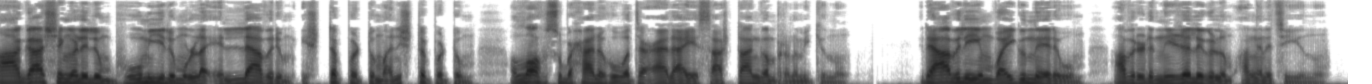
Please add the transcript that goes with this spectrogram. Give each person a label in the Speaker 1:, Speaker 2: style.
Speaker 1: ആകാശങ്ങളിലും ഭൂമിയിലുമുള്ള എല്ലാവരും ഇഷ്ടപ്പെട്ടും അനിഷ്ടപ്പെട്ടും അള്ളാഹു സുബഹാനുഭൂവത്തെ ആലായെ സാഷ്ടാംഗം പ്രണമിക്കുന്നു. രാവിലെയും വൈകുന്നേരവും അവരുടെ നിഴലുകളും അങ്ങനെ ചെയ്യുന്നു.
